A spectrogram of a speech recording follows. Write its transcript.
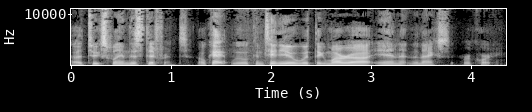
uh, to explain this difference. Okay, we will continue with the Gemara in the next recording.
